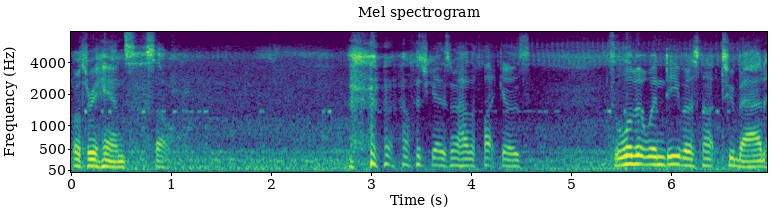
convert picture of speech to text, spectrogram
Or three hands, so. I'll let you guys know how the flight goes. It's a little bit windy, but it's not too bad.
